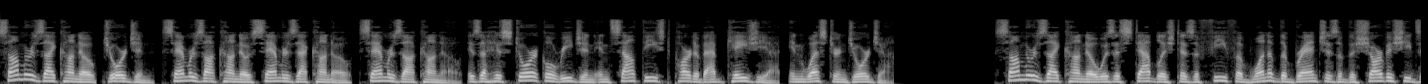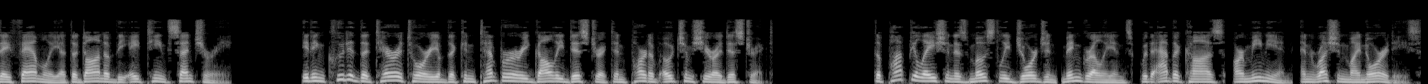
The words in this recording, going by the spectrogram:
Samurzaikano Georgian, Samurzakano Samurzakano, Samurzakano is a historical region in southeast part of Abkhazia, in western Georgia. Samurzaikano was established as a fief of one of the branches of the Sharvashidze family at the dawn of the 18th century. It included the territory of the contemporary Gali district and part of Ochamchira district. The population is mostly Georgian Mingrelians, with Abkhaz, Armenian, and Russian minorities.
